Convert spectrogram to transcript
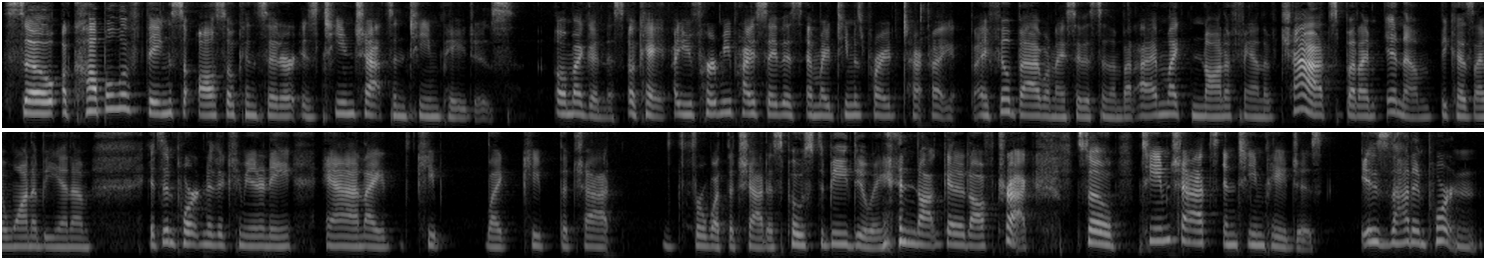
So, a couple of things to also consider is team chats and team pages. Oh my goodness. Okay, you've heard me probably say this, and my team is probably. I feel bad when I say this to them, but I'm like not a fan of chats, but I'm in them because I want to be in them. It's important to the community, and I keep like keep the chat for what the chat is supposed to be doing and not get it off track. So, team chats and team pages. Is that important?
